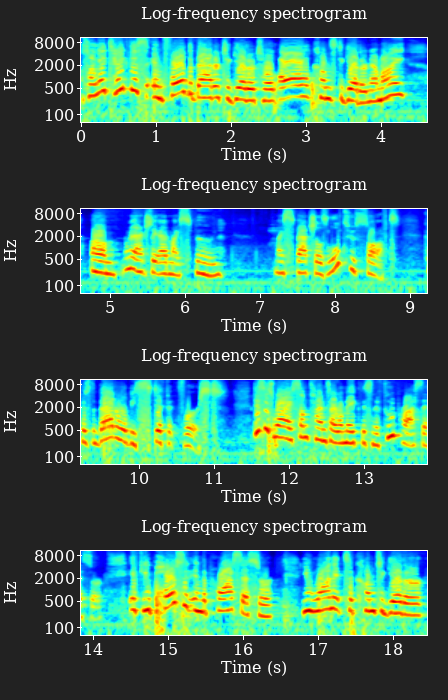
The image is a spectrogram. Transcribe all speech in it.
So I'm going to take this and fold the batter together till it all comes together. Now my, um, I'm going to actually add my spoon. My spatula is a little too soft because the batter will be stiff at first. This is why sometimes I will make this in a food processor. If you pulse it in the processor, you want it to come together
